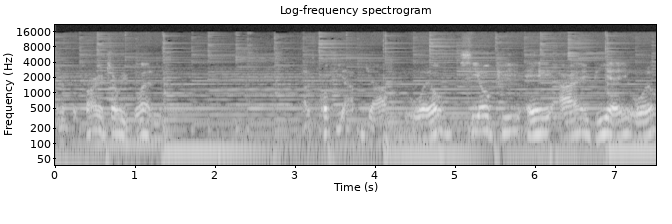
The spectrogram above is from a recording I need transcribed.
and a proprietary blend of copaiba oil, C-O-P-A-I-B-A oil,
